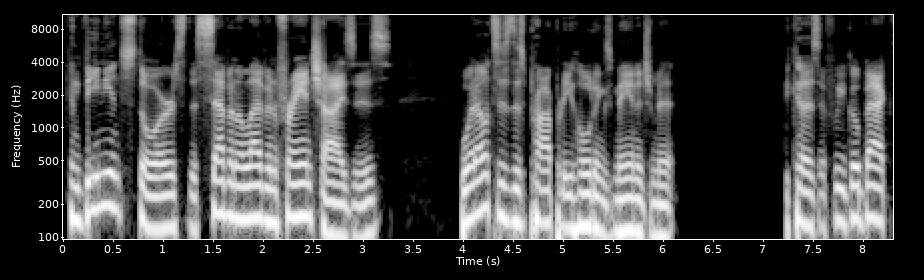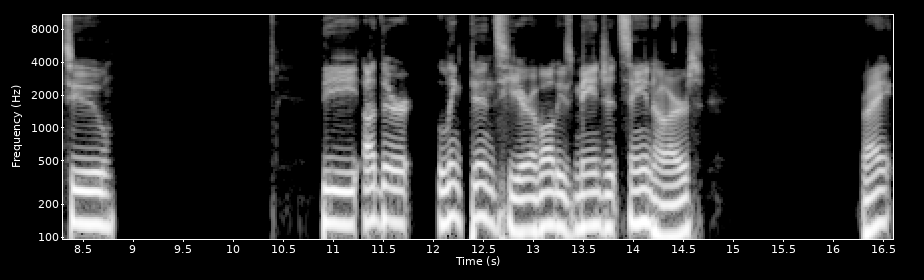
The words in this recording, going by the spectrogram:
convenience stores, the 7-Eleven franchises. What else is this property holdings management? Because if we go back to the other LinkedIn's here of all these Manjit Sandhars, right?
